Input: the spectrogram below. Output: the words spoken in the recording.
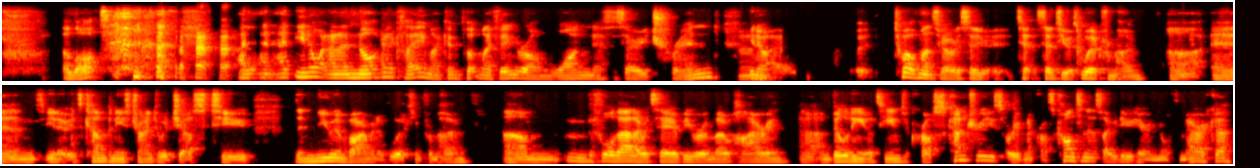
A lot. and, and, and, you know what? And I'm not going to claim I can put my finger on one necessary trend. Mm. You know, mm-hmm. 12 months ago, I would have said, said to you, it's work from home. Uh, and, you know, it's companies trying to adjust to the new environment of working from home. Um, before that, I would say it would be remote hiring uh, and building your teams across countries or even across continents, like we do here in North America.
